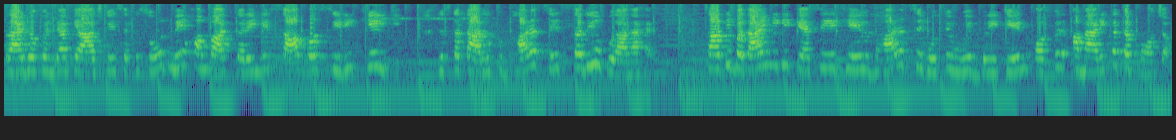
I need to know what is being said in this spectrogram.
प्राइड ऑफ़ इंडिया के आज के इस एपिसोड में हम बात करेंगे सांप और सीढ़ी खेल की, जिसका ताल्लुक भारत से सदियों पुराना है। साथ ही बताएँगे कि कैसे ये खेल भारत से होते हुए ब्रिटेन और फिर अमेरिका तक पहुँचा।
